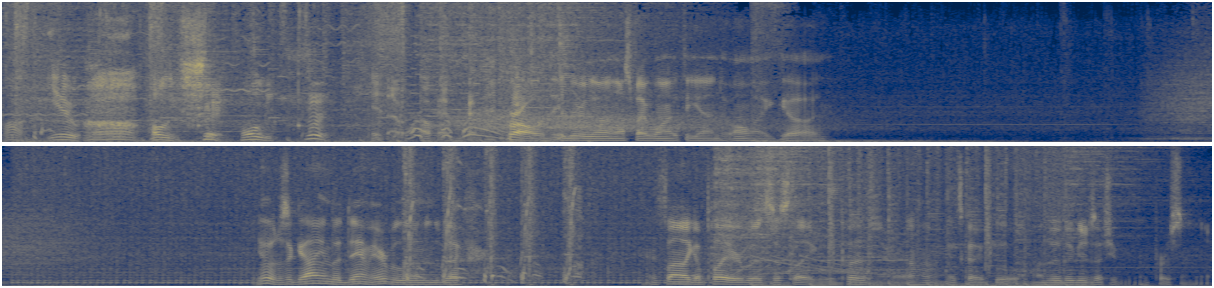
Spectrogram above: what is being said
Fuck you! Holy shit! Holy shit! Hit that one. Okay, okay. Bro, they literally only lost by one at the end. Oh my god. Yo, there's a guy in the damn air balloon in the back. It's not like a player, but it's just like we put him there. Uh-huh, don't know. It's kind of cool. I do think there's actually a person there.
